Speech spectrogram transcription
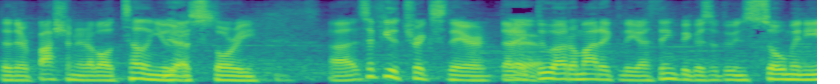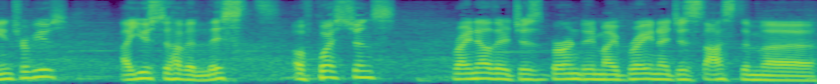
that they're passionate about telling you that story. Uh, it's a few tricks there that Yeah. I do automatically, I think, because of doing so many interviews. I used to have a list of questions. Right now, they're just burned in my brain. I just ask them uh,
